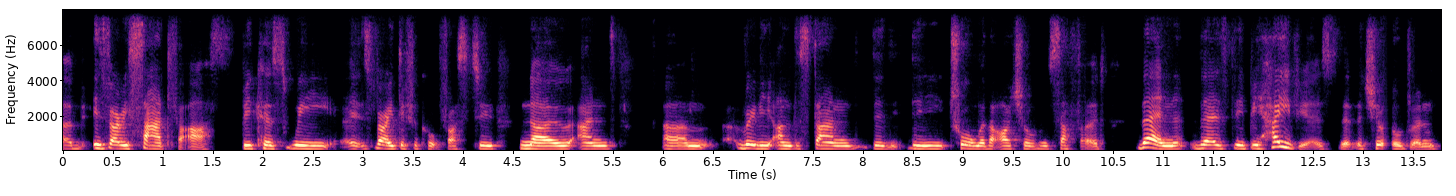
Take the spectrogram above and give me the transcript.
um, is very sad for us because we it's very difficult for us to know and um, really understand the, the trauma that our children suffered. Then there's the behaviours that the children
